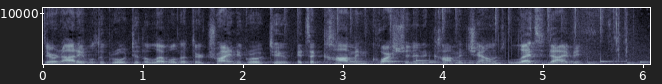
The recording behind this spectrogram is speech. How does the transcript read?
They're not able to grow to the level that they're trying to grow to. It's a common question and a common challenge. Let's dive in.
